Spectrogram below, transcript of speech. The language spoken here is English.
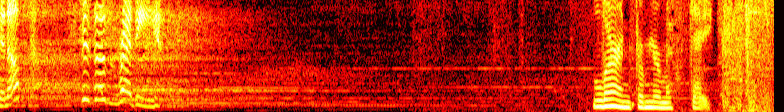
Chin up, scissors ready. Learn from your mistakes.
